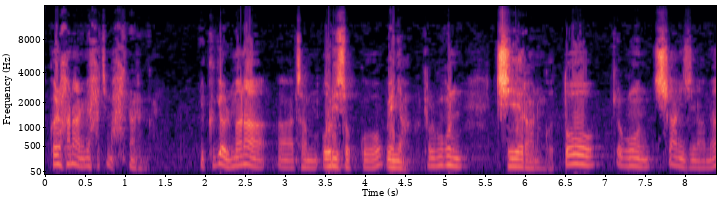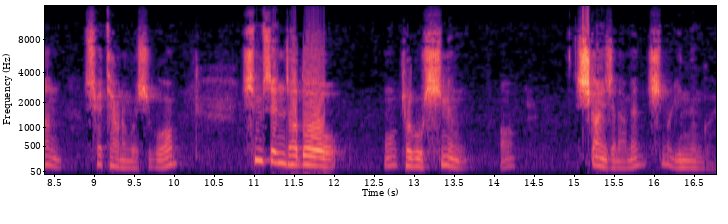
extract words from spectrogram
그걸 하나님이 하지 말라는 거예요. 그게 얼마나 어, 참 어리석고 왜냐? 결국은 지혜라는 것, 또 결국은 시간이 지나면 쇠퇴하는 것이고 힘센 자도 어, 결국 힘은 어, 시간이 지나면 힘을 잃는 거예요.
